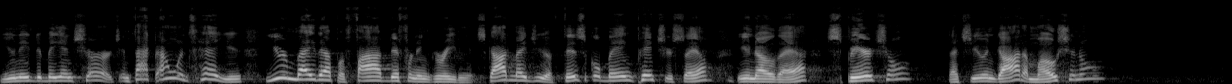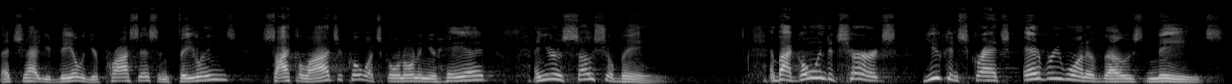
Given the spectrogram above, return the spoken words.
You need to be in church. In fact, I want to tell you, you're made up of five different ingredients. God made you a physical being, pinch yourself, you know that. Spiritual, that's you and God. Emotional, that's how you deal with your process and feelings. Psychological, what's going on in your head. And you're a social being. And by going to church, you can scratch every one of those needs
